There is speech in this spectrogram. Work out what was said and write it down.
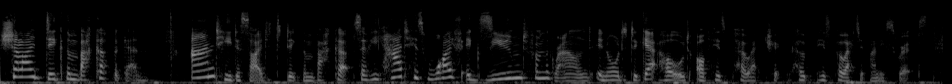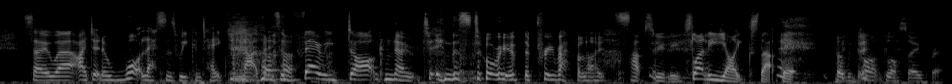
shall I dig them back up again? And he decided to dig them back up. So he had his wife exhumed from the ground in order to get hold of his poetic his poetic manuscripts. So uh, I don't know what lessons we can take from that, but it's a very dark note in the story of the Pre-Raphaelites. Absolutely. Slightly yikes that bit, but we can't gloss over it.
